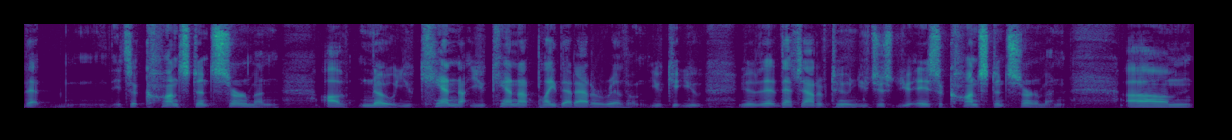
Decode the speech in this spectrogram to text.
that it's a constant sermon of no, you cannot you cannot play that out of rhythm. You you, you that, that's out of tune. You just you, it's a constant sermon. Um,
